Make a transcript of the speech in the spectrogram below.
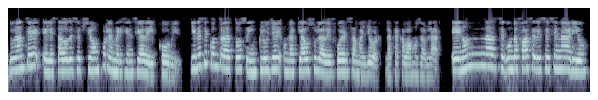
durante el estado de excepción por la emergencia del COVID. Y en ese contrato se incluye una cláusula de fuerza mayor, la que acabamos de hablar. En una segunda fase de ese escenario,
